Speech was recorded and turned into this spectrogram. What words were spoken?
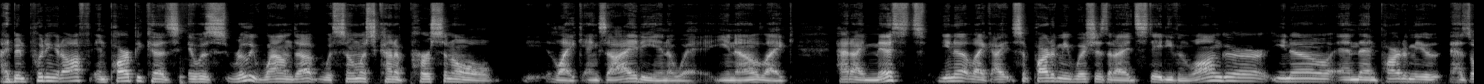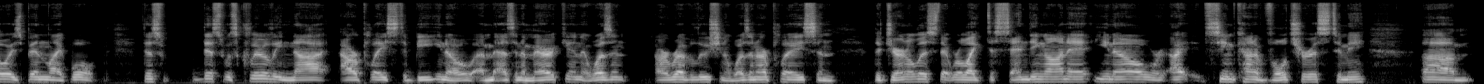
I'd been putting it off in part because it was really wound up with so much kind of personal like anxiety in a way, you know, like had I missed, you know, like I, so part of me wishes that I had stayed even longer, you know, and then part of me has always been like, well, this, this was clearly not our place to be, you know, um, as an American, it wasn't our revolution. It wasn't our place. And, the journalists that were like descending on it, you know, were I seemed kind of vulturous to me. Um,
